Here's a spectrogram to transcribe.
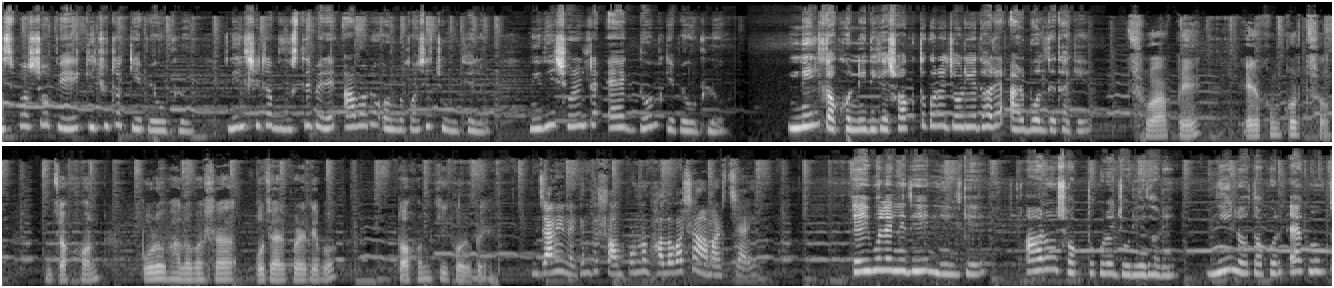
স্পর্শ পেয়ে কিছুটা কেঁপে উঠল। নীল সেটা বুঝতে পেরে আবারও অন্য পাশে চুমু খেলো। নিধির শরীরটা একদম কেঁপে উঠল। নীল তখন নিধিকে শক্ত করে জড়িয়ে ধরে আর বলতে থাকে ছোঁয়া পেয়ে এরকম করছ? যখন পুরো ভালোবাসা উজাড় করে দেব তখন কি করবে? জানি না কিন্তু সম্পূর্ণ ভালোবাসা আমার চাই। এই বলে নিধি নীলকে আরও শক্ত করে জড়িয়ে ধরে। নীলও তখন এক মুহূর্ত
